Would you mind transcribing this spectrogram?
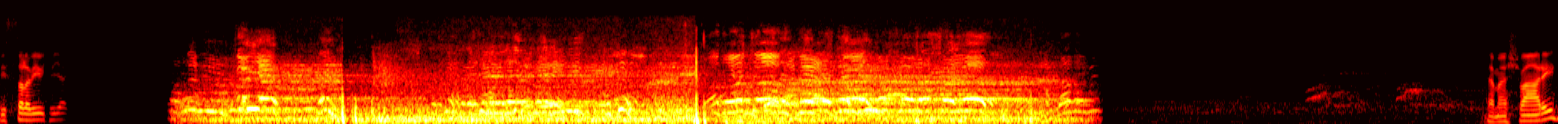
Visszalövi, úgyhogy... Temesvári.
